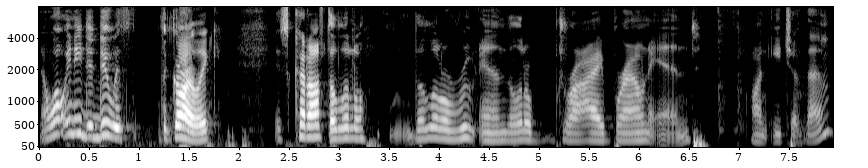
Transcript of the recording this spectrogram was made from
Now, what we need to do with the garlic is cut off the little the little root end, the little dry brown end on each of them.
